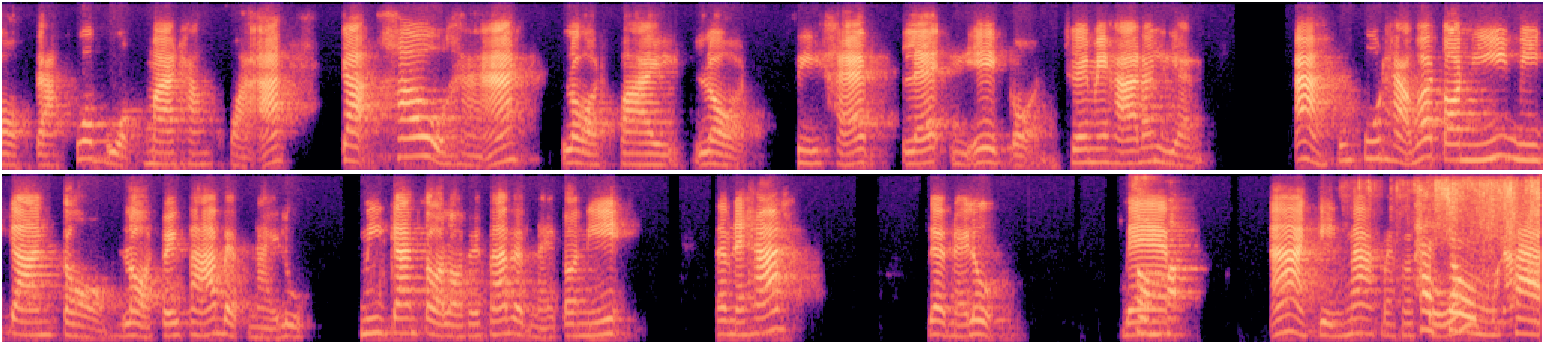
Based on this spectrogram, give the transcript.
ออกจากขั้วบวกมาทางขวา จะเข้าหาหลอดไฟหลอด C hat และ EA ก่อนใช่ไหมคะนักเรียนอะคุณครูถามว่าตอนนี้มีการต่อหลอดไฟฟ้าแบบไหนลูกมีการต่อหลอดไฟฟ้าแบบไหนตอนนี้ แบบไหนคะ แบบไหนลูก แบผสมบ ครับ อ่า เก่งมากแบบผผสมนค่ะ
